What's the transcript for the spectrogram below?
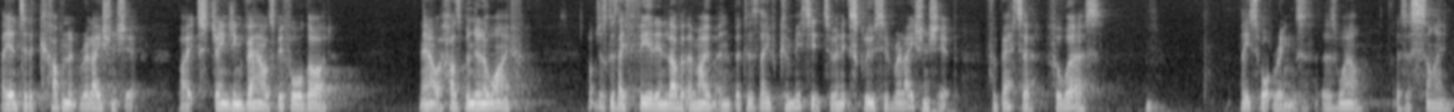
They entered a covenant relationship by exchanging vows before God. Now, a husband and a wife. Not just because they feel in love at the moment, because they've committed to an exclusive relationship, for better, for worse. They swap rings as well, as a sign.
